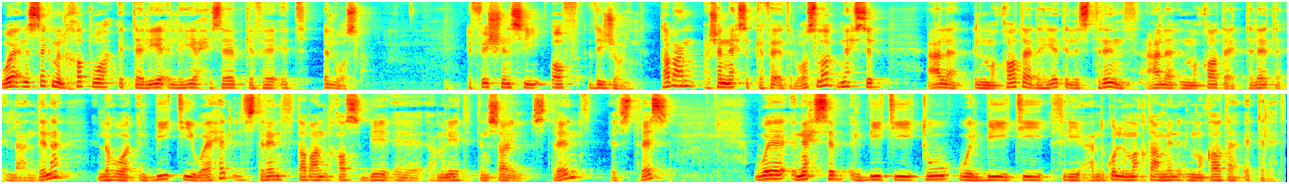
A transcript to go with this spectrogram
ونستكمل الخطوة التالية اللي هي حساب كفاءة الوصلة. Efficiency of the joint. طبعا عشان نحسب كفاءة الوصلة بنحسب على المقاطع دهيات ال strength على المقاطع الثلاثة اللي عندنا اللي هو ال Pt واحد. ال strength طبعا الخاص بعملية ال tensile strength stress ونحسب ال Pt 2 وال Pt 3 عند كل مقطع من المقاطع الثلاثة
